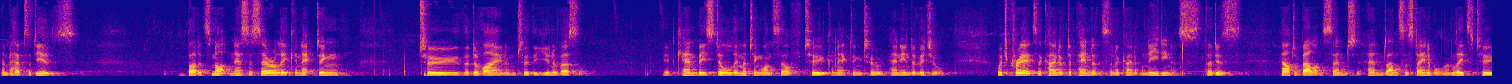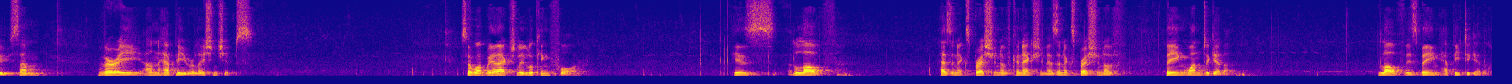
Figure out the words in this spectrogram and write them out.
and perhaps it is. But it's not necessarily connecting to the divine and to the universal it can be still limiting oneself to connecting to an individual, which creates a kind of dependence and a kind of neediness that is out of balance and, and unsustainable and leads to some very unhappy relationships. So, what we are actually looking for is love as an expression of connection, as an expression of being one together. Love is being happy together.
